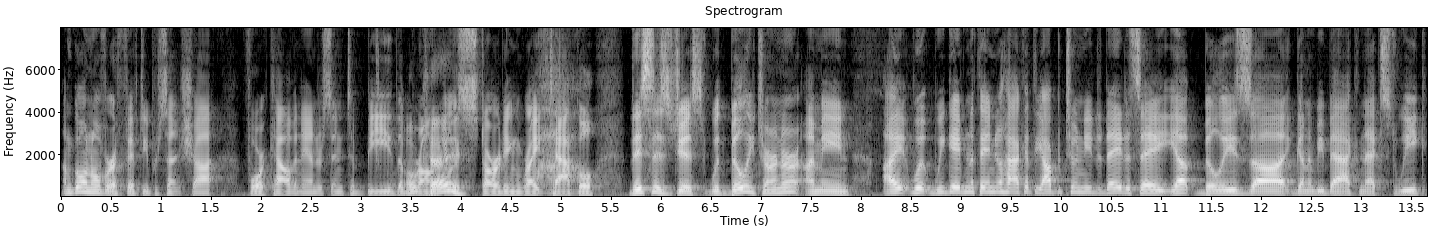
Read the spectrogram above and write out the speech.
I'm going over a 50% shot for Calvin Anderson to be the Okay. Broncos starting right tackle. This is just with Billy Turner. I mean, I we gave Nathaniel Hackett the opportunity today to say, "Yep, Billy's uh, going to be back next week.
